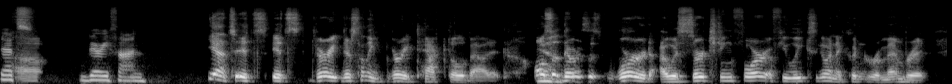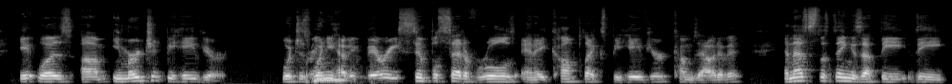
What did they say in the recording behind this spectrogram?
That's Uh, very fun. yeah, it's it's it's very there's something very tactile about it. Also, Yeah. there was this word I was searching for a few weeks ago, and I couldn't remember it. It was um, emergent behavior, which is when you have a very simple set of rules and a complex behavior comes out of it. And that's the thing is that the the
